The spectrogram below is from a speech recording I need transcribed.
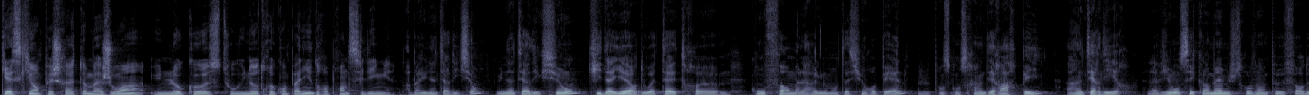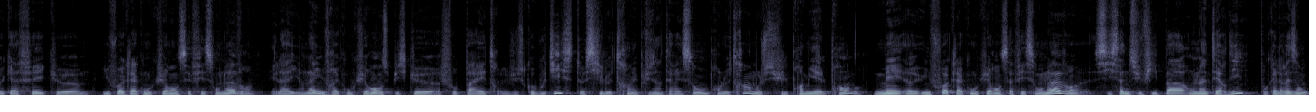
Qu'est-ce qui empêcherait Thomas Join, une low cost ou une autre compagnie de reprendre ces lignes? Ah ben Une interdiction. Une interdiction qui d'ailleurs doit être euh, conforme à la réglementation européenne. Je pense qu'on serait un des rares pays à interdire L'avion, c'est quand même, je trouve, un peu fort de café qu'une fois que la concurrence ait fait son œuvre, et là, il y en a une vraie concurrence, puisqu'il ne faut pas être jusqu'au boutiste. Si le train est plus intéressant, on prend le train. Moi, je suis le premier à le prendre. Mais euh, une fois que la concurrence a fait son œuvre, si ça ne suffit pas, on interdit. Pour quelles raisons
